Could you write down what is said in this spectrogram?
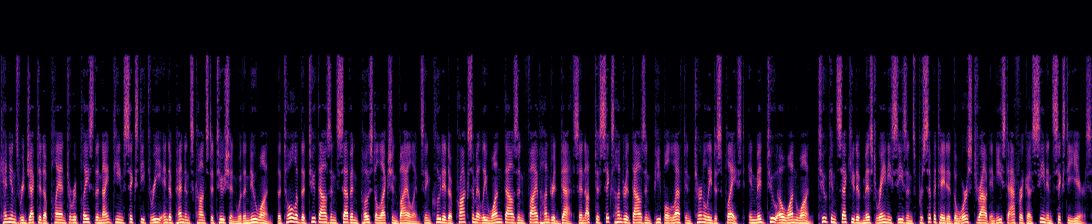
Kenyans rejected a plan to replace the 1963 Independence Constitution with a new one. The toll of the 2007 post election violence included approximately 1,500 deaths and up to 600,000 people left internally displaced. In mid 2011, two consecutive missed rainy seasons precipitated the worst drought in East Africa seen in 60 years.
